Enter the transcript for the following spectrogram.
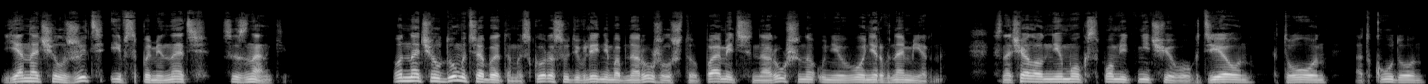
я начал жить и вспоминать с изнанки. Он начал думать об этом и скоро с удивлением обнаружил, что память нарушена у него неравномерно. Сначала он не мог вспомнить ничего, где он, кто он, откуда он.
